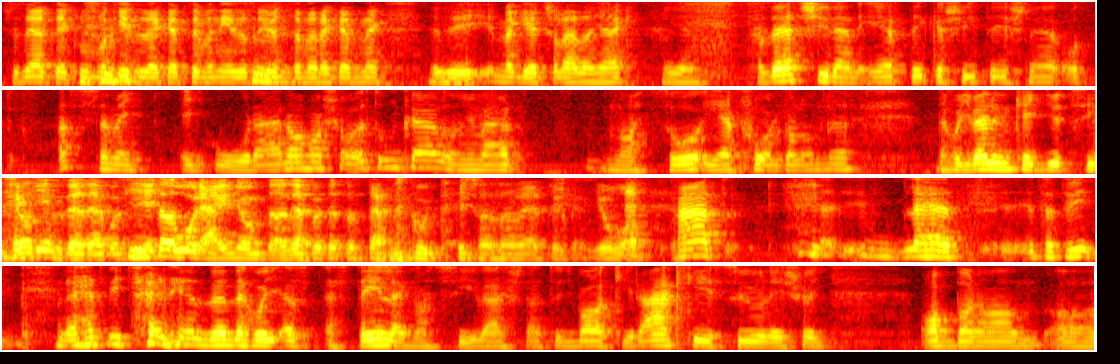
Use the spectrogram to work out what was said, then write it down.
és az RTL klubban 2002-ben nézett, hogy összeverekednek, ezért megért családanyák. igen. Az Ed Sheeran értékesítésnél ott azt hiszem egy, egy órára hasaltunk el, ami már nagy szó, ilyen forgalomnál, de hogy velünk együtt szinte az, Képzeld el, hogy egy az- óráig nyomta az f aztán megutta és hazavert, hogy jó. Hát lehet, tehát vi, lehet viccelni ezzel, de hogy ez, ez tényleg nagy szívás, tehát hogy valaki rákészül, és hogy abban a, a,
